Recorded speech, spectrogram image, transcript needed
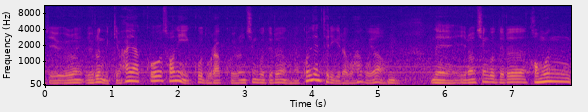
이제 이런 이런 느낌 하얗고 선이 있고 노랗고 이런 친구들은 그냥 콘센트릭이라고 하고요. 음. 네, 이런 친구들은 검은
